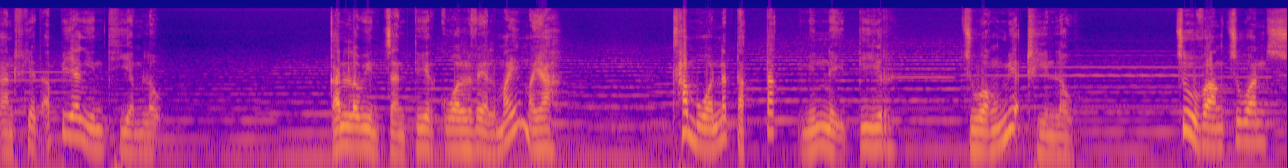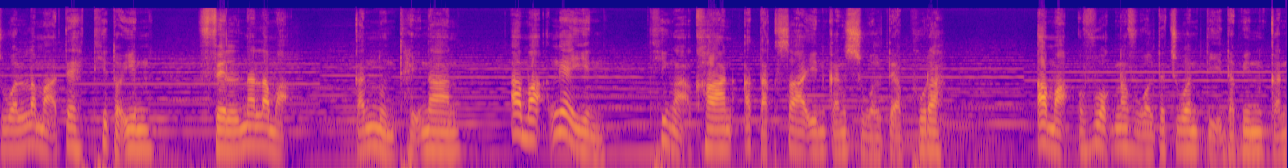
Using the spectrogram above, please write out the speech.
kan riat apiang in thiam lo kan lo in chan tir kwal vel mai maya thamuan na tak tak min nei tir chuang mia thin lo chu wang chuan sual lama te thi to in fel na lama kan nun theinan ama nge in หิงาคานอัตักซาอินกันสวลเตอพูระอามาวกนวลเตจวนตีดมินกัน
